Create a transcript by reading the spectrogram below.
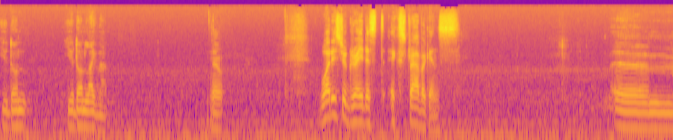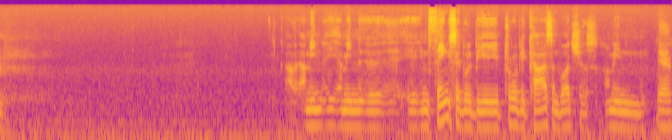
you don't you don't like that. No. What is your greatest extravagance? Um, I I mean, I mean, uh, in things it will be probably cars and watches. I mean, Yeah.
